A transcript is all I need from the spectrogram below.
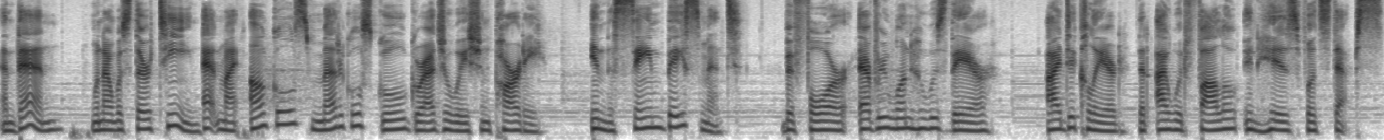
And then, when I was 13, at my uncle's medical school graduation party, in the same basement, before everyone who was there I declared that I would follow in his footsteps.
